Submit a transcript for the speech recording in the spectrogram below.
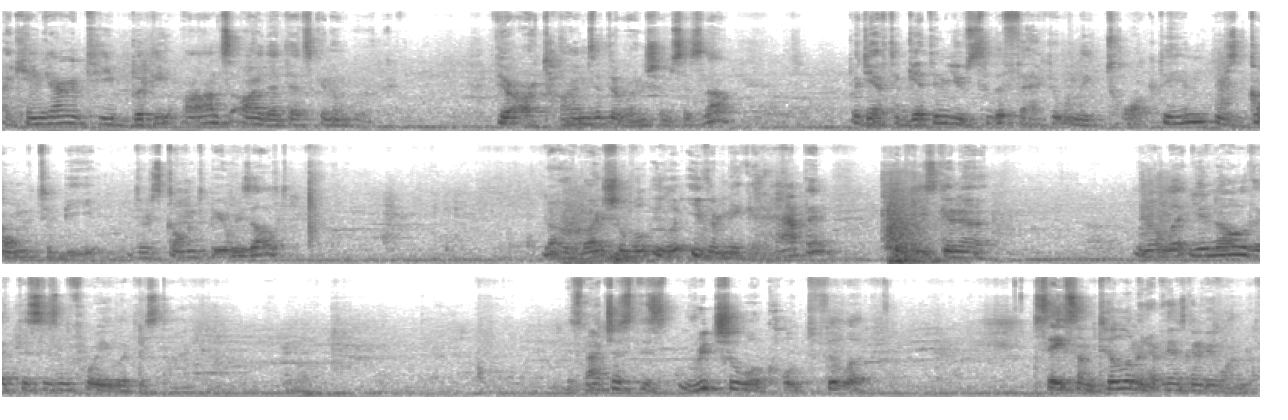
I can't guarantee, but the odds are that that's going to work. There are times that the Rebbe Hashem says no. But you have to get them used to the fact that when they talk to him, there's going to be there's going to be a result. Know, the Rebbe will either make it happen, or he's gonna, you know, let you know that this isn't for you at this time. It's not just this ritual called tefillah. Say some tillim and everything's gonna be wonderful.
